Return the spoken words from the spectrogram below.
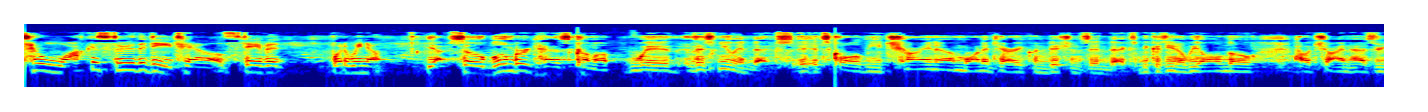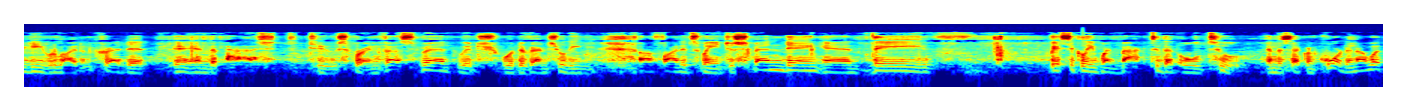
to walk us through the details. David, what do we know? Yeah, so Bloomberg has come up with this new index. It's called the China Monetary Conditions Index because, you know, we all know how China has really relied on credit in the past to spur investment, which would eventually uh, find its way into spending, and they basically went back to that old tool in the second quarter. Now, what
